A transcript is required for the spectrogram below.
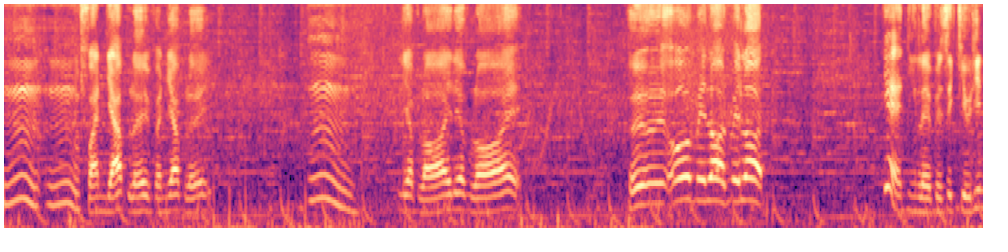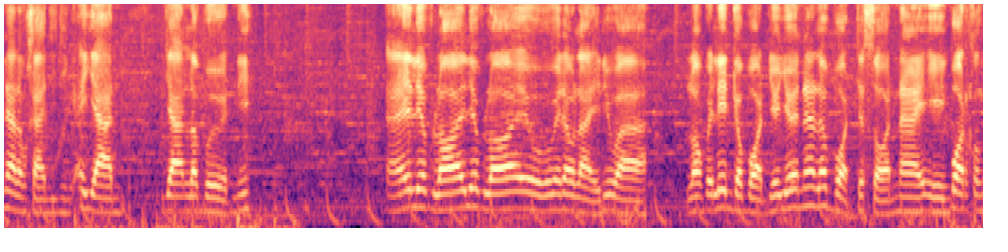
อืมอืมฟันยับเลยฟันยับเลย อืมเรียบร้อยเรียบร้อยเอ้ยโอ้ยไม่รอดไม่รอดแย่จริงเลยเป็นสกิลที่น่ารำคาญจริงๆไอ้ยานยานระเบิดนี่ไอ้เรียบร้อยเรียบร้อยโอ้ก็ไม่เท่าไหร่ที่ว่า ลองไปเล่นกับบอทเยอะๆนะแล้วบอทจะสอนนายเองบอทของ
